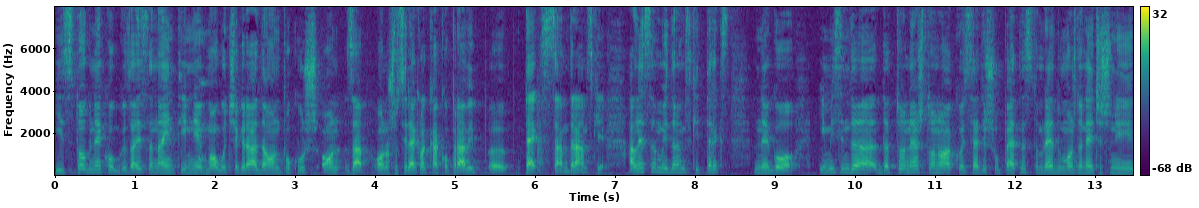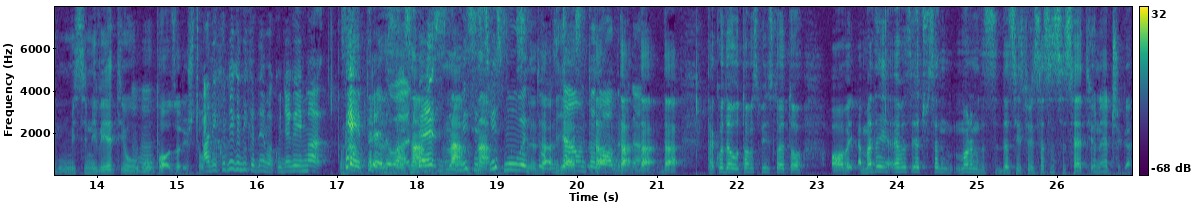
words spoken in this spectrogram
iz tog nekog zaista najintimnijeg mogućeg rada on pokuša, on za ono što si rekla kako pravi uh, tekst sam dramski, ali ne samo i dramski tekst, nego i mislim da, da to nešto ono ako sediš u 15. redu možda nećeš ni mislim ni vidjeti u, mm -hmm. u pozorištu. Ali kod njega nikad nema, kod njega ima pet znam, redova. Znam, znam, mislim znam, svi smo uvek tu, da, zna on to da, dobro, da. Da, da, da. Tako da u tom smislu je to Ovaj, a mada, evo, ja ću sad, moram da se, da se ispravim, sad sam se setio nečega.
